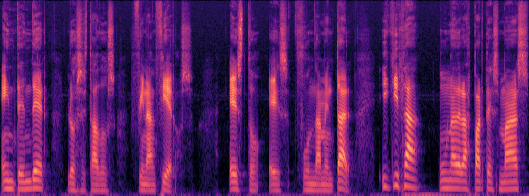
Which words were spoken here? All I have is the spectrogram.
entender los estados financieros. Esto es fundamental y quizá una de las partes más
